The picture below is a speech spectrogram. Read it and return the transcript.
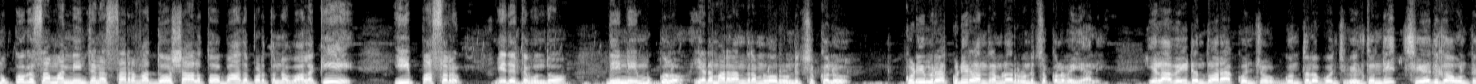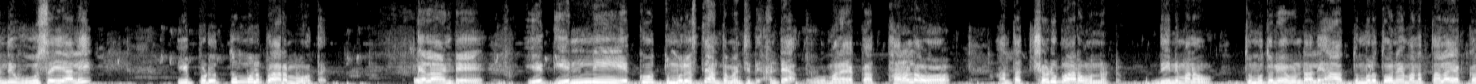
ముక్కుకు సంబంధించిన సర్వ దోషాలతో బాధపడుతున్న వాళ్ళకి ఈ పసరు ఏదైతే ఉందో దీన్ని ముక్కులో ఎడమ రంధ్రంలో రెండు చుక్కలు కుడి ర- కుడి రంధ్రంలో రెండు చుక్కలు వేయాలి. ఇలా వేయటం ద్వారా కొంచెం గొంతులో కొంచెం వెళ్తుంది చేదుగా ఉంటుంది ఊసేయాలి. ఇప్పుడు తుమ్ములు ప్రారంభం అవుతాయి ఎలా అంటే ఎన్ని ఎక్కువ తుమ్ములు వస్తే అంత మంచిది. అంటే మన యొక్క తలలో అంత చెడు భారం ఉన్నట్టు. దీన్ని మనం తుమ్ముతూనే ఉండాలి. ఆ తుమ్ములతోనే మన తల యొక్క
